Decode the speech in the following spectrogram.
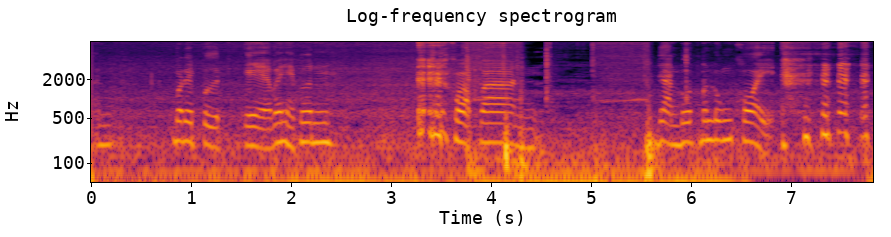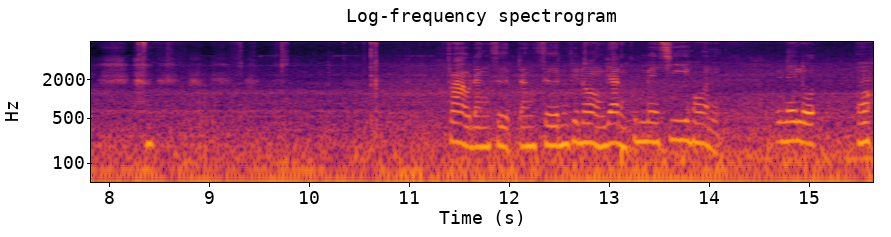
อันบ่ได้เปิดแอร์ไว้ให้เพิ่น ขอบบ้านย่านรถมันลงค่อยฝ้าดังเสิร์ดังเซินพี่น้องย่านคุณแม่ชี้ห่อนอยู่ในรถเนาะ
